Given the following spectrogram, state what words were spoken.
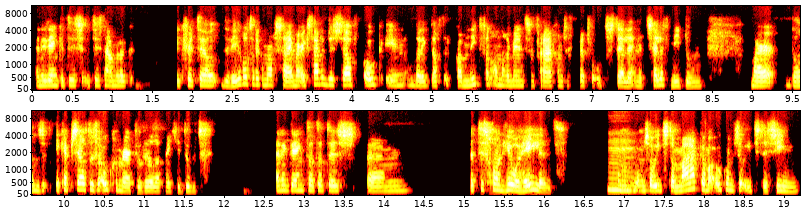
En ik denk, het is, het is namelijk, ik vertel de wereld dat ik er mag zijn, maar ik sta er dus zelf ook in, omdat ik dacht, ik kan niet van andere mensen vragen om zich kwetsbaar op te stellen en het zelf niet doen. Maar dan, ik heb zelf dus ook gemerkt hoeveel dat met je doet. En ik denk dat het dus, um, het is gewoon heel helend. Om, hmm. om zoiets te maken, maar ook om zoiets te zien.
